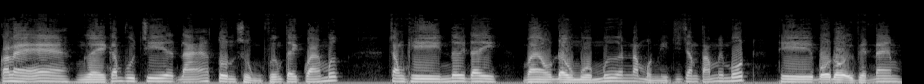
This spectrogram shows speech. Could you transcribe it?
Có lẽ người Campuchia đã tôn sùng phương Tây quá mức, trong khi nơi đây vào đầu mùa mưa năm 1981 thì bộ đội Việt Nam,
